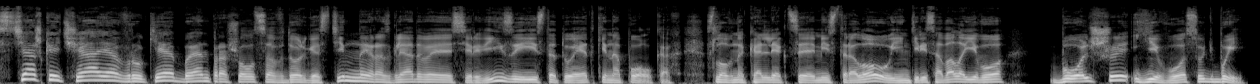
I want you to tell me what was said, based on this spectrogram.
С чашкой чая в руке Бен прошелся вдоль гостиной, разглядывая сервизы и статуэтки на полках, словно коллекция мистера Лоу интересовала его больше его судьбы.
